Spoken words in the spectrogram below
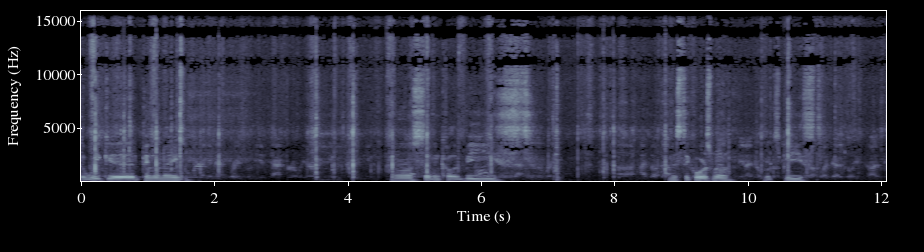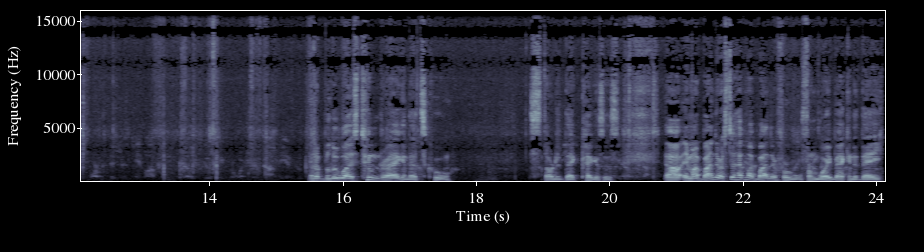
The Wicked, Penguin Knight, uh, Seven Color Beast. Mystic Horseman, looks beast. And a Blue Eyes Toon Dragon, that's cool. Starter deck Pegasus. Uh, in my binder, I still have my binder for from way back in the day.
